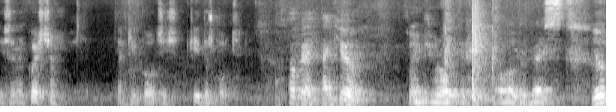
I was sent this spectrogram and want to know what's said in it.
is there a question? Thank you coaches. Kiitos coach. Okay, thank you. Thank you, Roger. All the best. You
